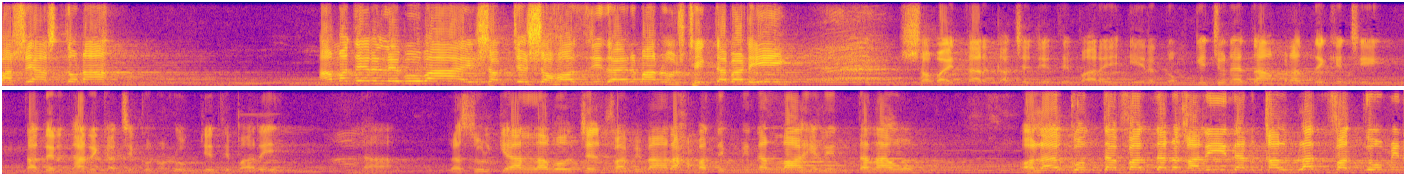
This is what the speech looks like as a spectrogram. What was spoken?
পাশে আসতো না আমাদের লেবু ভাই সবচেয়ে সহজ হৃদয়ের মানুষ ঠিক না বা ঠিক সবাই তার কাছে যেতে পারে এরকম কিছু নেতা আমরা দেখেছি তাদের ধারে কাছে কোনো লোক যেতে পারে না রাসূলকে আল্লাহ বলছেন, ফাবিমা রাহমাতিম মিনাল্লাহি লিনতালাহুম ওয়ালা কুনতা ফাদ্দান গালিদান কালবান ফাদ্দু মিন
